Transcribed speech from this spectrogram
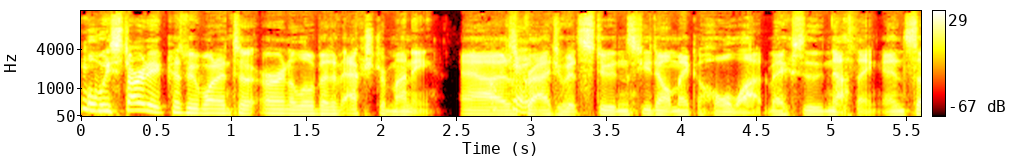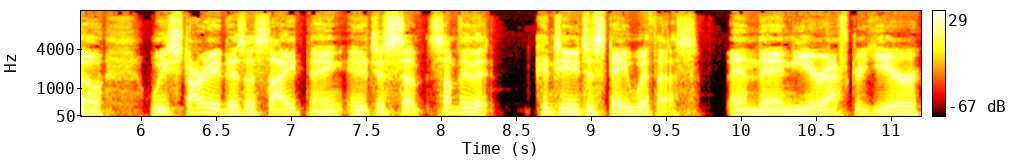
Well, we started because we wanted to earn a little bit of extra money. As okay. graduate students, you don't make a whole lot, basically nothing. And so we started as a side thing, and it's just something that continued to stay with us. And then year after year,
